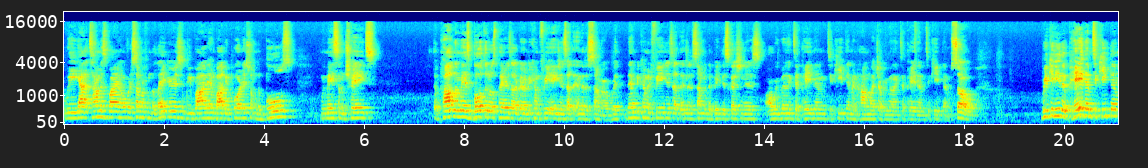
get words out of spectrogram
We got Thomas Bryant over the summer from the Lakers. We brought in Bobby Portis from the Bulls. We made some trades. The problem is both of those players are going to become free agents at the end of the summer. With them becoming free agents at the end of the summer, the big discussion is, are we willing to pay them to keep them and how much are we willing to pay them to keep them? So we can either pay them to keep them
